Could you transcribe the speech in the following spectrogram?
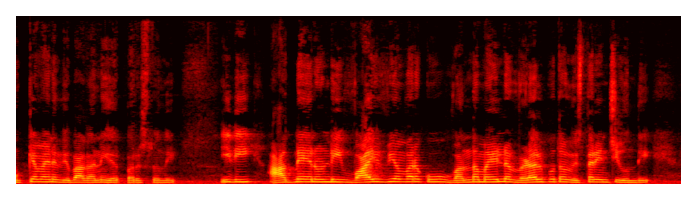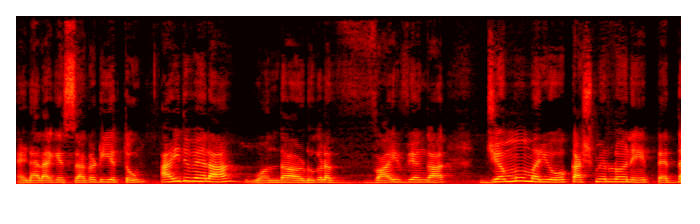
ముఖ్యమైన విభాగాన్ని ఏర్పరుస్తుంది. ఇది ఆగ్నేయ నుండి వాయువ్యం వరకు వంద మైళ్ళ వెడల్పుతో విస్తరించి ఉంది. అండ్ అలాగే సగటు ఎత్తు ఐదు వేల వంద అడుగుల వాయువ్యంగా జమ్మూ మరియు కాశ్మీర్లోనే పెద్ద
